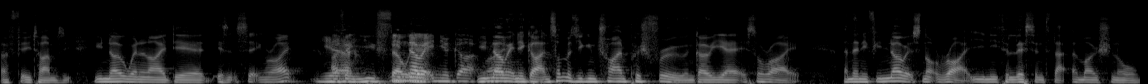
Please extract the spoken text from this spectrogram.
a few times, you know when an idea isn't sitting right. I think you felt know it, in your gut. You know it in your gut, and sometimes you can try and push through and go, "Yeah, it's all right." And then if you know it's not right, you need to listen to that emotional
